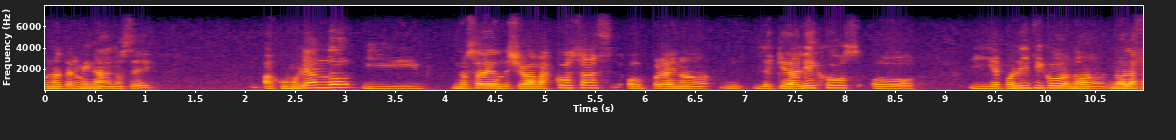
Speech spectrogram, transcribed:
uno termina no sé acumulando y no sabe dónde llevar las cosas o por ahí no le queda lejos o y el político no, no, la,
